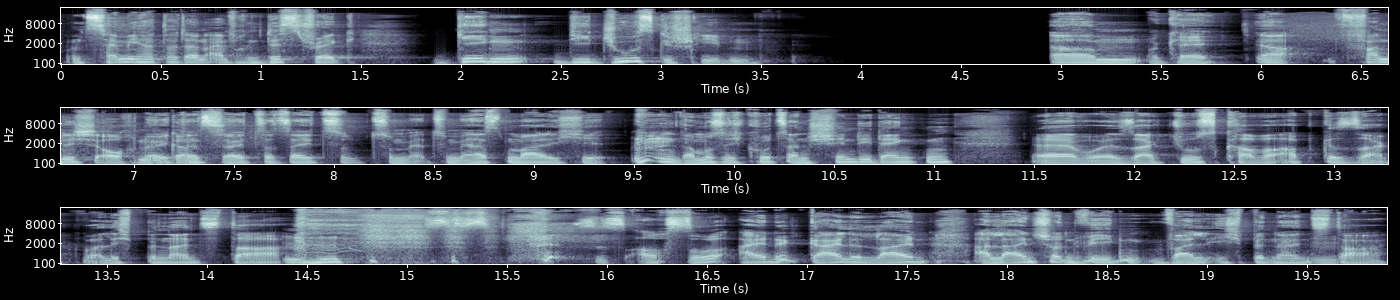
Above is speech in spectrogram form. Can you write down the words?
Und Sammy hat halt dann einfach einen Distrack gegen die Juice geschrieben. Ähm, okay. Ja, fand ich auch eine ich ganz. Das, tatsächlich zum, zum, zum ersten Mal, ich, da muss ich kurz an Shindy denken, äh, wo er sagt, Juice Cover abgesagt, weil ich bin ein Star. Mhm. ist auch so eine geile Line. Allein schon wegen, weil ich bin ein mhm. Star.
